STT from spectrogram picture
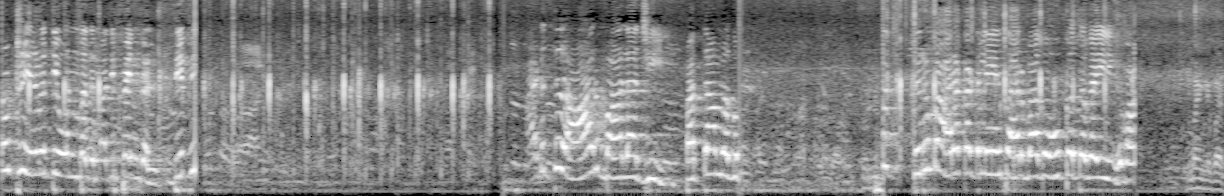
நூற்றி இருபத்தி ஒன்பது மதிப்பெண்கள். திவ்யா அடுத்து ஆர் பாலாஜி பத்தாம் வகுப்பு. திரும்ப அறக்கட்டளையின் சார்பாக ஊக்கத்தொகை வ-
